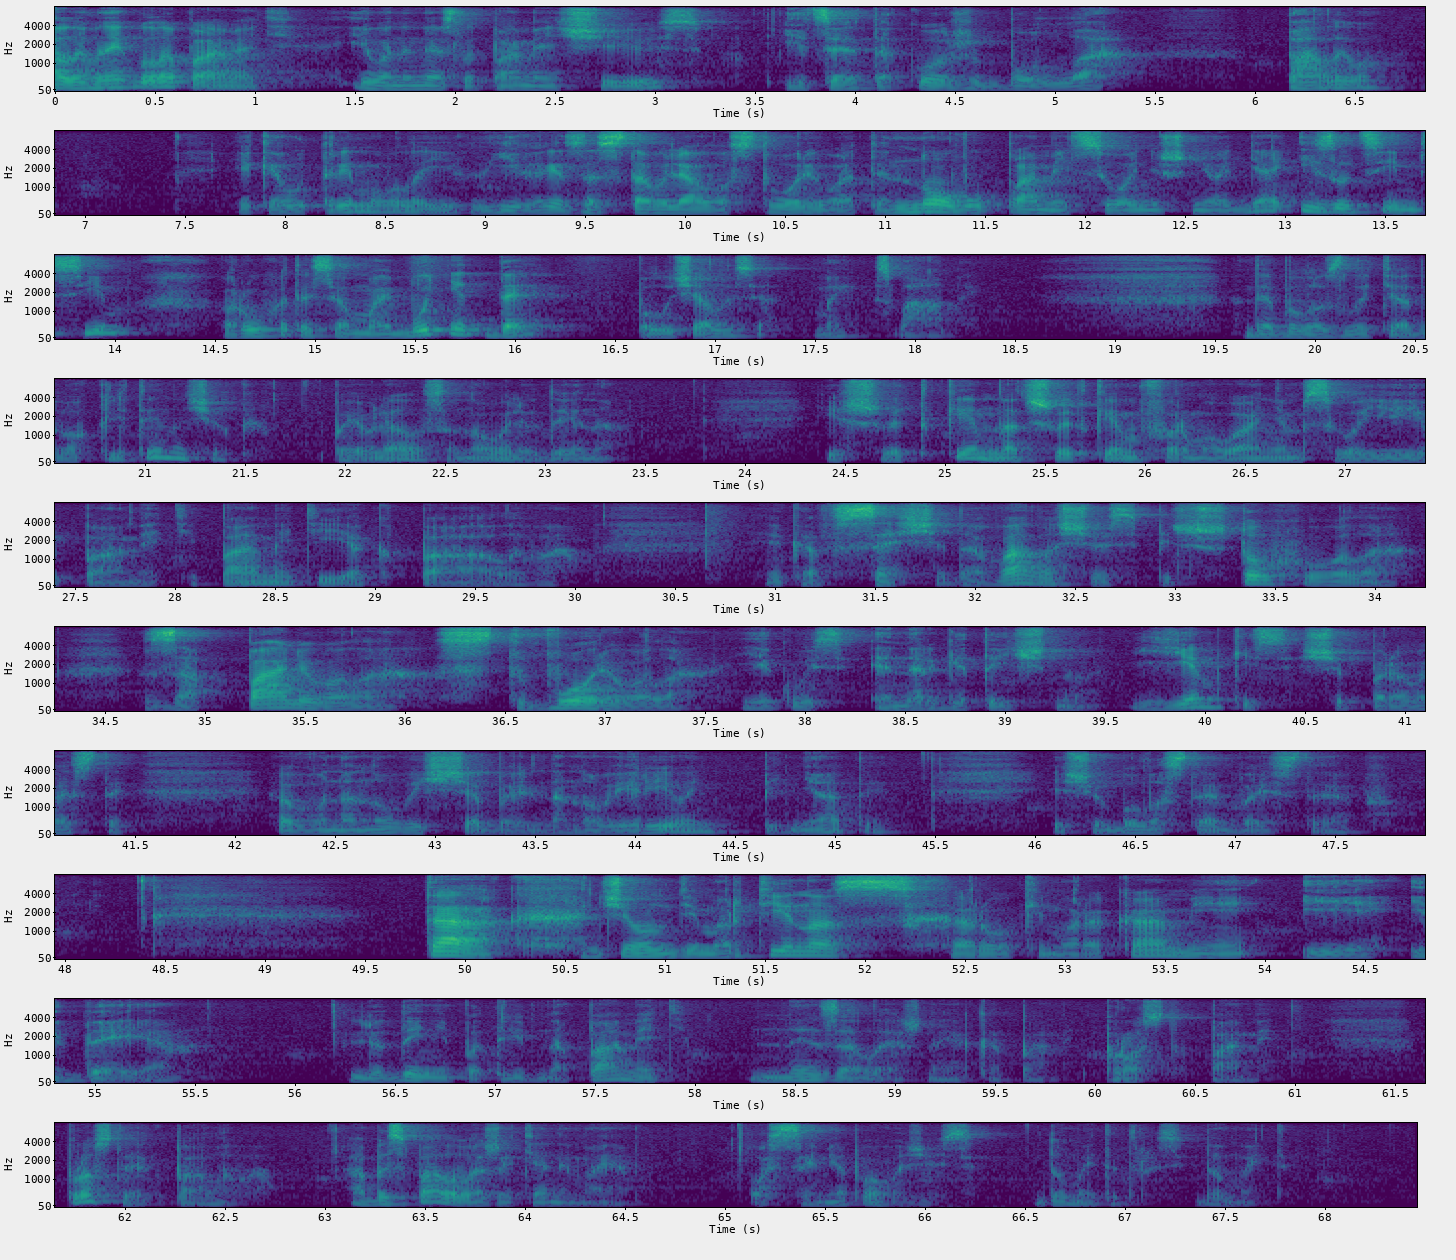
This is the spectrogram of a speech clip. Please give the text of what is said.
Але в них була пам'ять, і вони несли пам'ять чиюсь, і це також була паливо, яке утримувало їх, їх заставляло створювати нову пам'ять сьогоднішнього дня і з оцим всім рухатися в майбутнє, де получалися ми з вами. Де було злиття двох клітиночок, і появлялася нова людина і швидким надшвидким формуванням своєї пам'яті, пам'яті як палива, яка все ще давала щось, підштовхувала, запалювала, створювала якусь енергетичну ємкість, щоб перевести на новий щабель, на новий рівень, підняти, і щоб було степ бай степ. Так, Джон Ді Мартінос, Харукі Муракамі і ідея. Людині потрібна пам'ять, незалежна яка пам'ять, просто пам'ять. Просто як паливо. А без палива життя немає. Ось цим я погоджуюся. Думайте, друзі, думайте.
